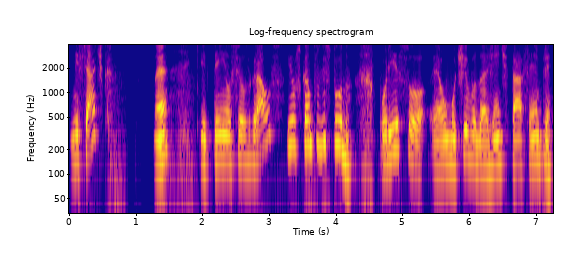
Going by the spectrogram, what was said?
iniciática, né? que tem os seus graus e os campos de estudo. Por isso é o motivo da gente estar tá sempre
